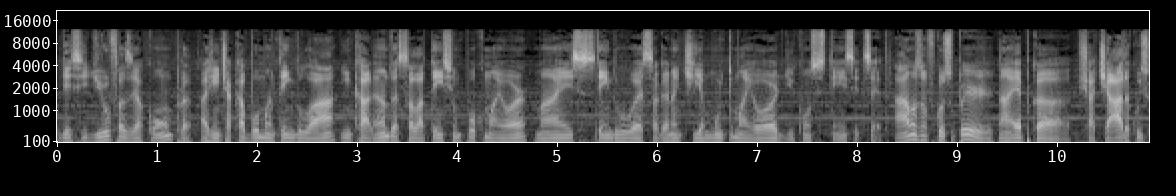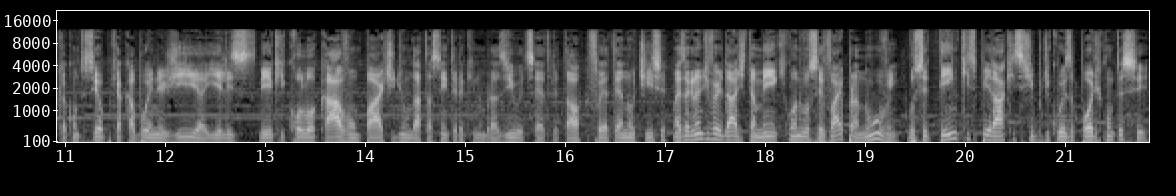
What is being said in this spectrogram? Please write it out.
decidiu fazer a compra, a gente acabou mantendo lá, encarando essa latência um pouco maior, mas tendo essa garantia muito maior de consistência, etc. A Amazon ficou super, na época, chateada com isso que aconteceu, porque acabou a energia e eles meio que colocavam parte de um data center aqui no Brasil, etc e tal. Foi até notícia. Mas a grande verdade também é que quando você vai pra nuvem, você tem que esperar que esse tipo de coisa pode acontecer.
